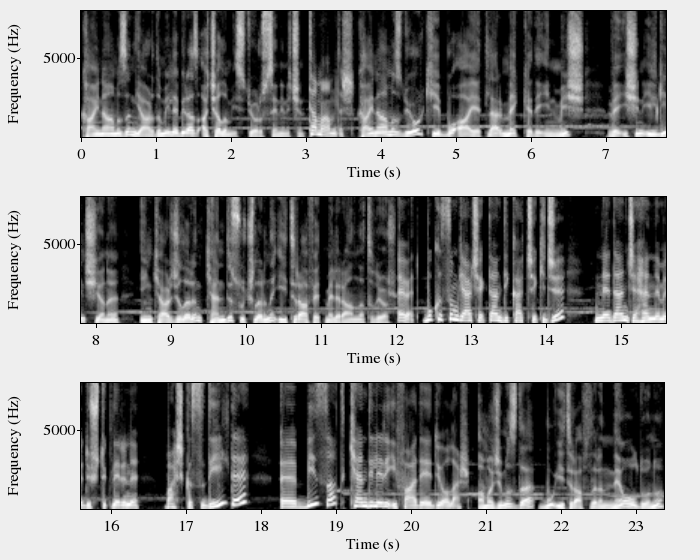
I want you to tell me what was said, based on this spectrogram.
kaynağımızın yardımıyla biraz açalım istiyoruz senin için. Tamamdır. Kaynağımız diyor ki bu ayetler Mekke'de inmiş ve işin ilginç yanı inkarcıların kendi suçlarını itiraf etmeleri anlatılıyor. Evet, bu kısım gerçekten dikkat çekici. Neden cehenneme düştüklerini başkası değil de e, bizzat kendileri ifade ediyorlar. Amacımız da bu itirafların ne olduğunu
